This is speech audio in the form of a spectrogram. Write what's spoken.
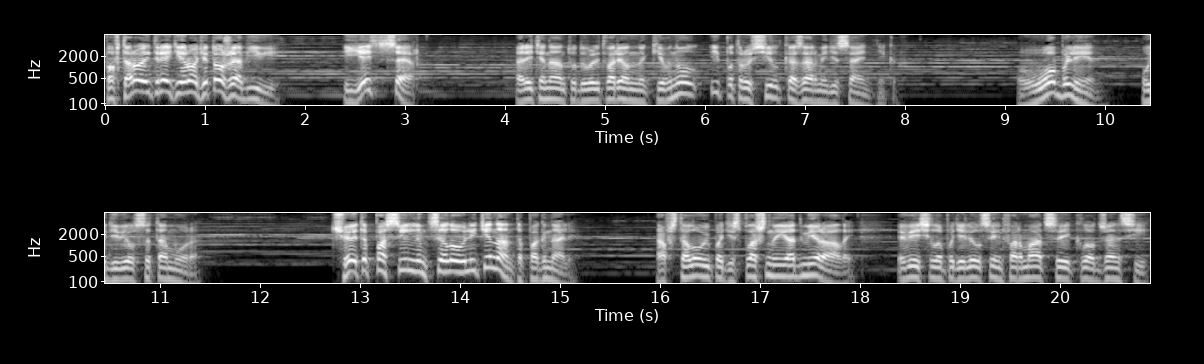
По второй и третьей роте тоже объяви. Есть, сэр. А лейтенант удовлетворенно кивнул и потрусил к казарме десантников. О, блин, удивился Тамура. Че это посыльным целого лейтенанта погнали? А в столовой поди сплошные адмиралы. Весело поделился информацией Клод Джанси.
